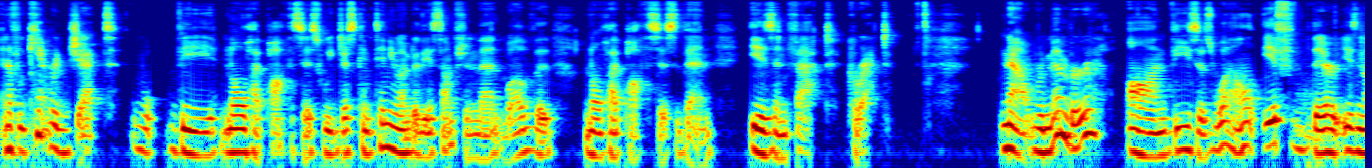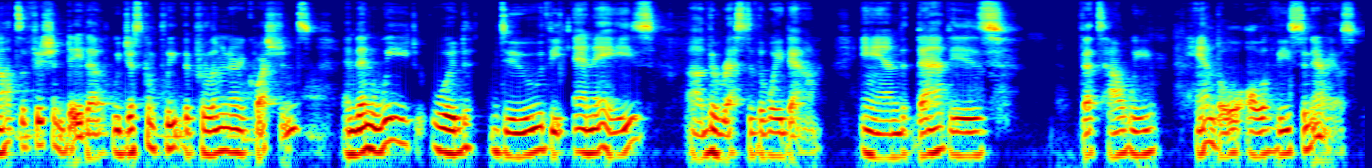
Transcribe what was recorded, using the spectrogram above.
And if we can't reject the null hypothesis, we just continue under the assumption that, well, the null hypothesis then is in fact correct. Now, remember, on these as well. If there is not sufficient data, we just complete the preliminary questions, and then we would do the NAs uh, the rest of the way down. And that is, that's how we handle all of these scenarios.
